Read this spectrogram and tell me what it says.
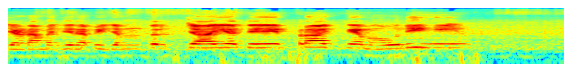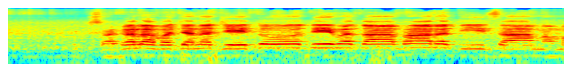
जडमतिरपि जन्तुर्जायते प्राज्ञमौलिः सकलवचनचेतो देवता भारती सा मम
